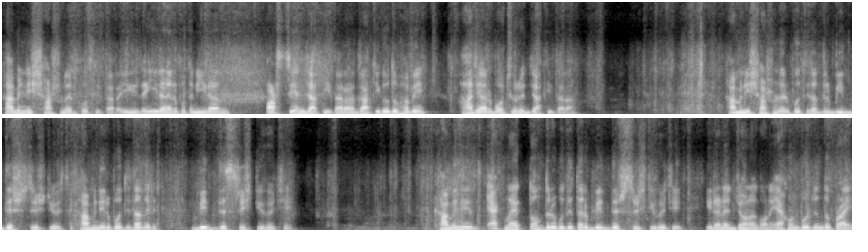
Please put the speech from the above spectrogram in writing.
খামেনির শাসনের প্রতি তারা ইরানের প্রতি ইরান পার্সিয়ান জাতি, তারা জাতিগতভাবে হাজার বছরের জাতি তারা। খামেনির শাসনের প্রতি তাদের বিদ্বেষ সৃষ্টি হয়েছে। খামেনির প্রতি তাদের বিদ্বেষ সৃষ্টি হয়েছে। খামেনির একনায়কতন্ত্রের প্রতি তার বিদ্বেষ সৃষ্টি হয়েছে ইরানের জনগণ। এখন পর্যন্ত প্রায়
